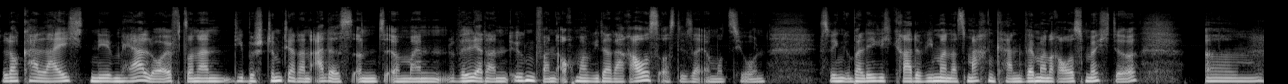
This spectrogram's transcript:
locker leicht nebenher läuft, sondern die bestimmt ja dann alles und äh, man will ja dann irgendwann auch mal wieder da raus aus dieser Emotion. Deswegen überlege ich gerade, wie man das machen kann, wenn man raus möchte. Ähm,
